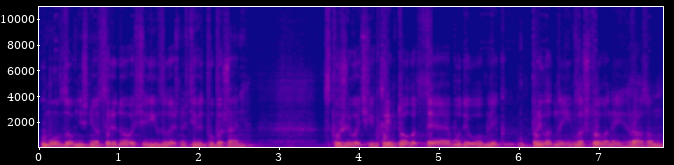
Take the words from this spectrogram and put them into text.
умов зовнішнього середовища і в залежності від побажань споживачів. Крім того, це буде облік приладний, влаштований разом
